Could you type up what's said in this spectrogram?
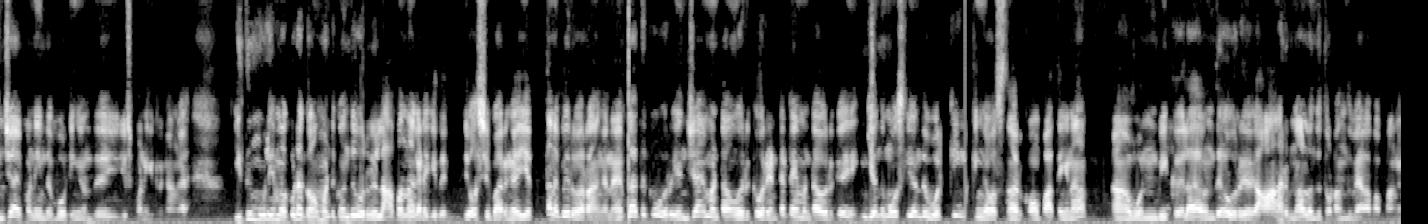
என்ஜாய் பண்ணி இந்த போட்டிங் வந்து யூஸ் பண்ணிக்கிட்டு இருக்காங்க. இது மூலியமா கூட கவர்மெண்ட்டுக்கு வந்து ஒரு லாபம் தான் கிடைக்குது. யோசிச்சு பாருங்க எத்தனை பேர் வர்றாங்கன்னு. எல்லாத்துக்கும் ஒரு என்ஜாய்மெண்ட்டாகவும் இருக்கு ஒரு என்டர்டைன்மெண்ட்டாகவும் இருக்கு. இங்க வந்து மோஸ்ட்லி வந்து ஒர்க்கிங் ஒர்க்கிங் ஹவர்ஸ் தான் இருக்கும். பாத்தீங்கன்னா ஒன் வீக்கில் வந்து ஒரு ஆறு நாள் வந்து தொடர்ந்து வேலை பார்ப்பாங்க.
